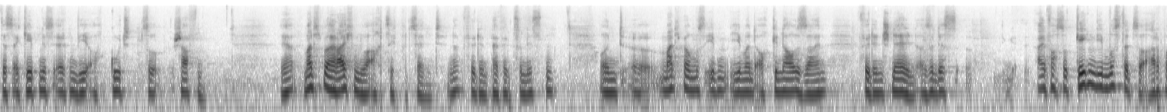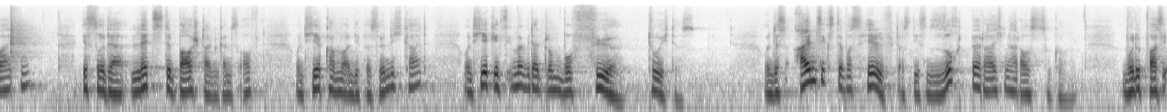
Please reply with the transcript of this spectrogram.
das Ergebnis irgendwie auch gut zu schaffen. Ja, manchmal reichen nur 80 Prozent ne, für den Perfektionisten. Und äh, manchmal muss eben jemand auch genau sein für den Schnellen. Also das einfach so gegen die Muster zu arbeiten, ist so der letzte Baustein ganz oft. Und hier kommen wir an die Persönlichkeit. Und hier geht es immer wieder darum, wofür tue ich das? Und das Einzigste, was hilft, aus diesen Suchtbereichen herauszukommen, wo du quasi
